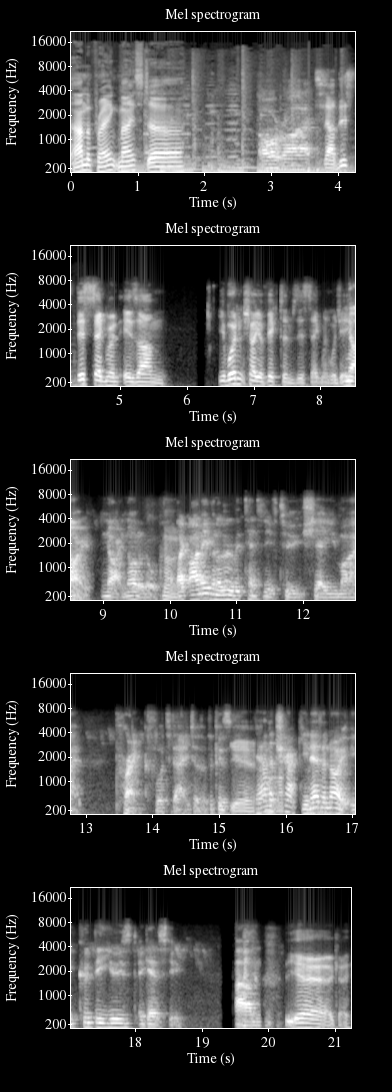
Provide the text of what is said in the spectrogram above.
I'm a prank meister. All right. Now this this segment is um you wouldn't show your victims this segment, would you? No, no, not at all. No. Like I'm even a little bit tentative to share you my prank for today, just because Yeah. down the track you never know it could be used against you. Um, Yeah, okay.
